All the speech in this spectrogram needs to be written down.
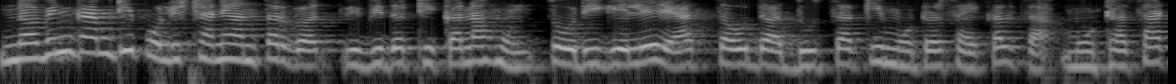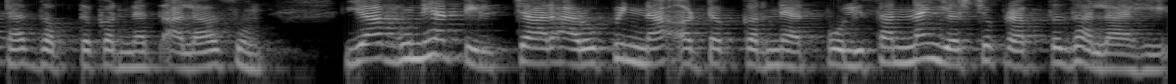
नवीन कामठी पोलीस ठाणे अंतर्गत विविध ठिकाणाहून चोरी गेलेल्या चौदा दुचाकी मोटरसायकलचा मोठा साठा जप्त करण्यात आला असून या गुन्ह्यातील चार आरोपींना अटक करण्यात पोलिसांना यश प्राप्त झालं आहे.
